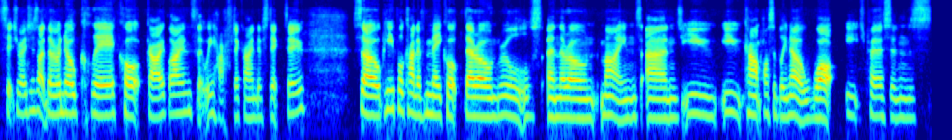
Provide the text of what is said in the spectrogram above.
situations like there are no clear cut guidelines that we have to kind of stick to so people kind of make up their own rules and their own minds and you you can't possibly know what each person's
